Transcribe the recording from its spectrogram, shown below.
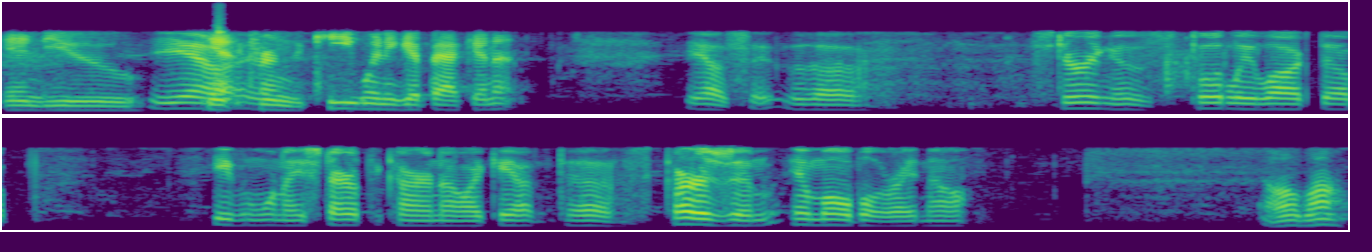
and you yeah, can't turn the key when you get back in it? Yes, it, the steering is totally locked up. Even when I start the car now, I can't. Uh, the car is in, immobile right now. Oh wow!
